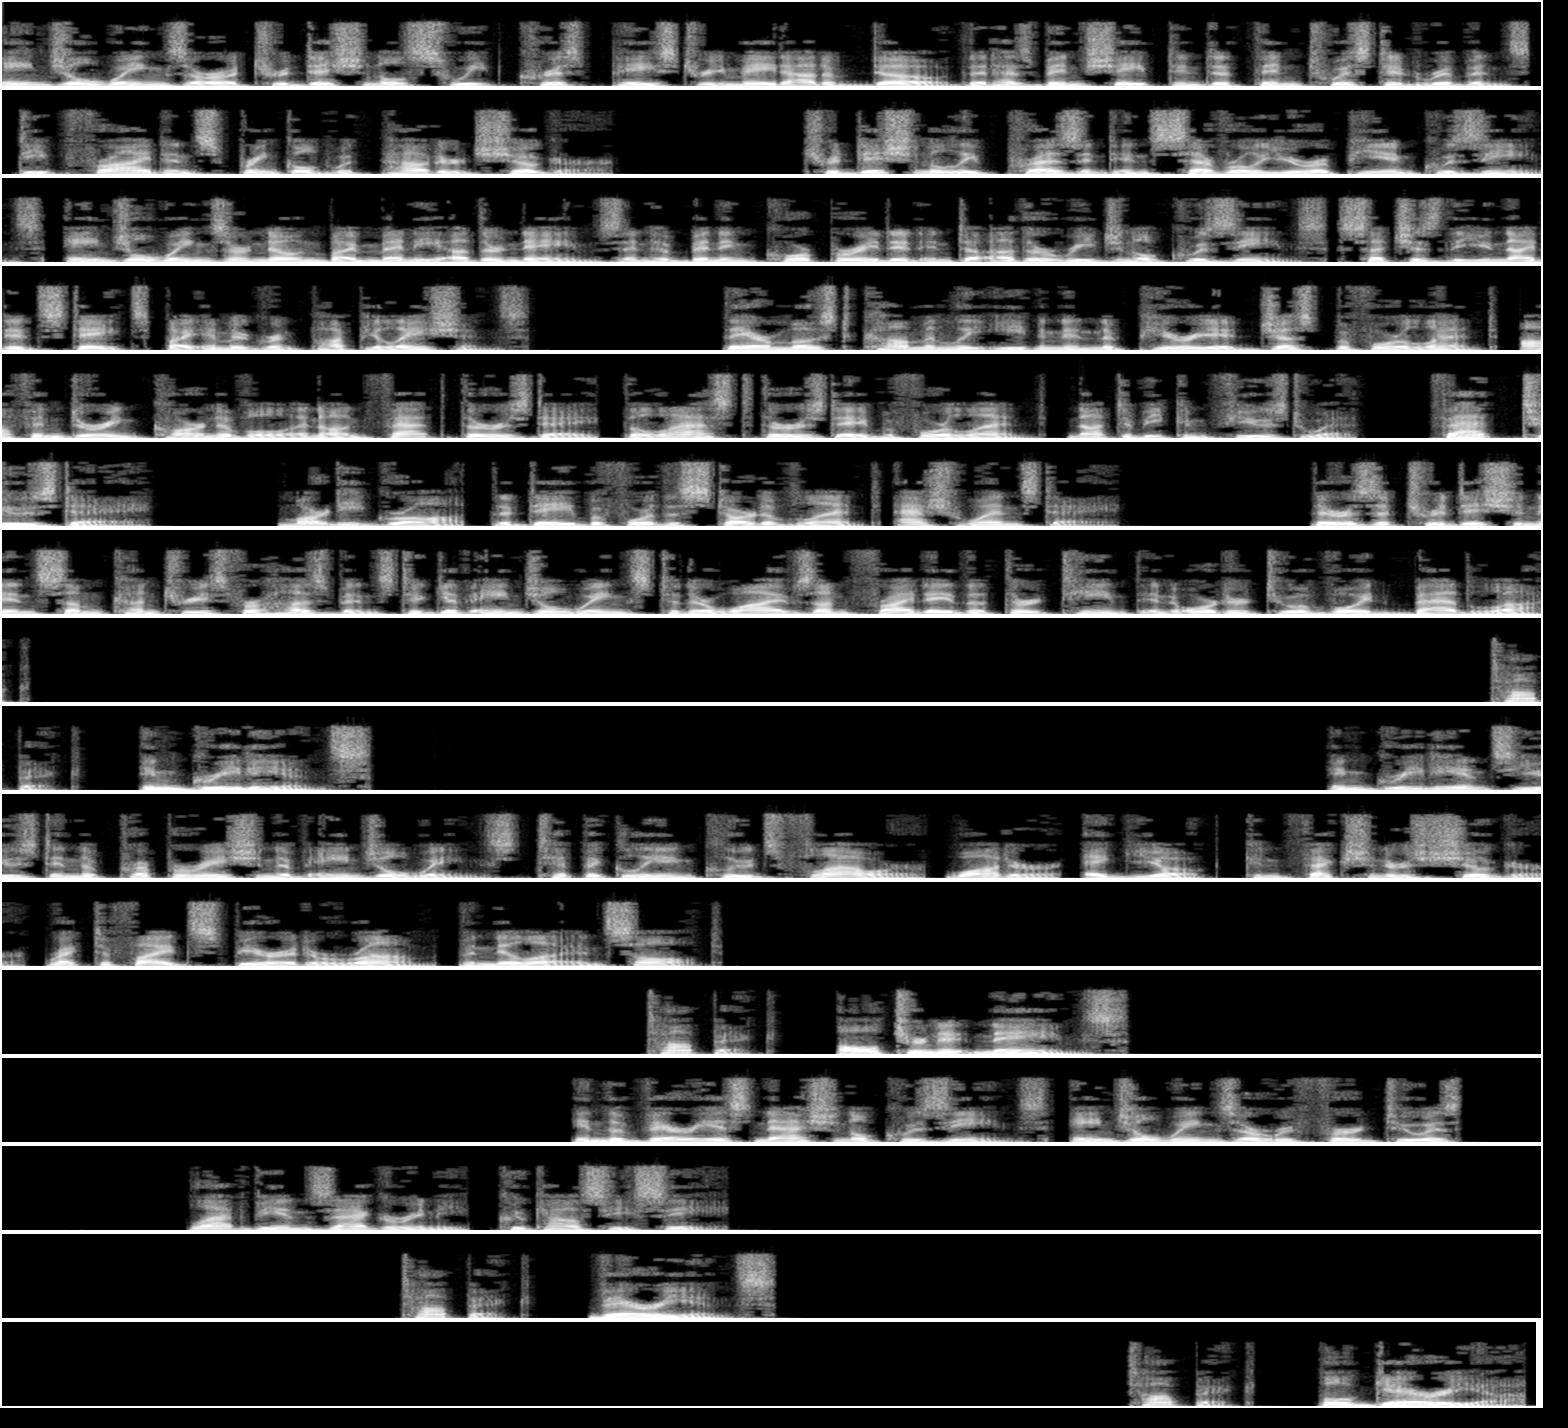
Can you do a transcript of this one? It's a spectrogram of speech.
Angel wings are a traditional sweet crisp pastry made out of dough that has been shaped into thin twisted ribbons, deep-fried and sprinkled with powdered sugar. Traditionally present in several European cuisines, angel wings are known by many other names and have been incorporated into other regional cuisines such as the United States by immigrant populations. They are most commonly eaten in the period just before Lent, often during Carnival and on Fat Thursday, the last Thursday before Lent, not to be confused with Fat Tuesday. Mardi Gras, the day before the start of Lent Ash Wednesday. There is a tradition in some countries for husbands to give angel wings to their wives on Friday the 13th in order to avoid bad luck. Ingredients Ingredients used in the preparation of angel wings typically includes flour, water, egg yolk, confectioner's sugar, rectified spirit or rum, vanilla and salt. Alternate names In the various national cuisines, angel wings are referred to as Latvian zagarini, kukausi Topic: Variants. Topic: Bulgaria.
